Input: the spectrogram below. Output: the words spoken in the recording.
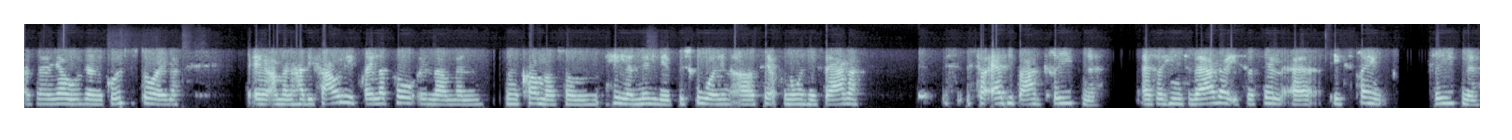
Altså, jeg er uddannet kunsthistoriker, øh, om man har de faglige briller på, eller om man, man kommer som helt almindelig beskuer ind og ser på nogle af hendes værker, så er de bare gribende. Altså hendes værker i sig selv er ekstremt gribende.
